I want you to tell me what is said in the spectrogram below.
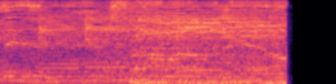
something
